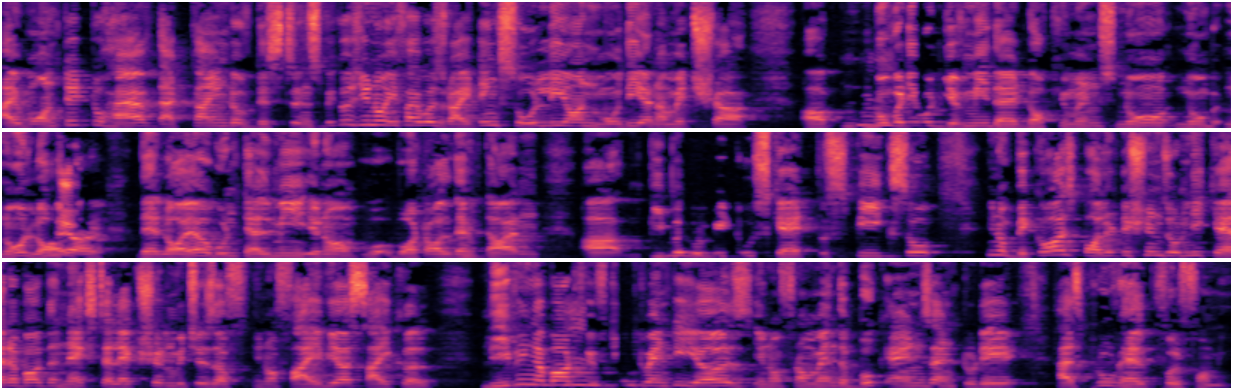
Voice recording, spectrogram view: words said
I wanted to have that kind of distance. Because, you know, if I was writing solely on Modi and Amit Shah, uh, nobody would give me their documents. No, no, no lawyer. Their lawyer wouldn't tell me, you know, w- what all they've done. Uh, people would be too scared to speak. So, you know, because politicians only care about the next election, which is a you know five year cycle, leaving about 15, 20 years, you know, from when the book ends and today has proved helpful for me,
